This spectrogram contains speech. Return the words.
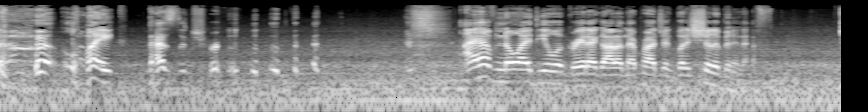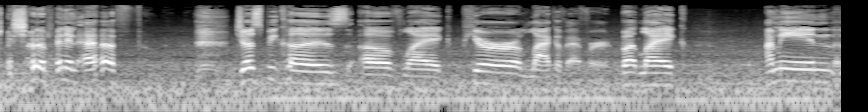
like, that's the truth. I have no idea what grade I got on that project, but it should have been an F. It should have been an F just because of like pure lack of effort. But like I mean,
